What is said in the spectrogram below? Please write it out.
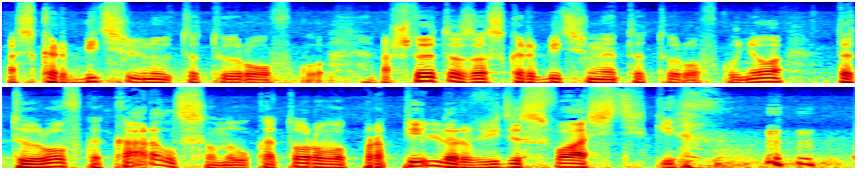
оскорбительную татуировку. А что это за оскорбительная татуировка? У него татуировка Карлсона, у которого пропеллер в виде свастики.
